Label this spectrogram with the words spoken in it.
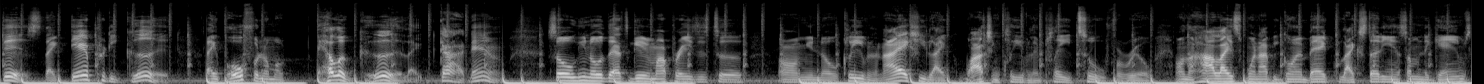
this. Like they're pretty good. Like both of them are hella good. Like, goddamn. So, you know, that's giving my praises to um, you know, Cleveland. I actually like watching Cleveland play too, for real. On the highlights when I be going back, like studying some of the games,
